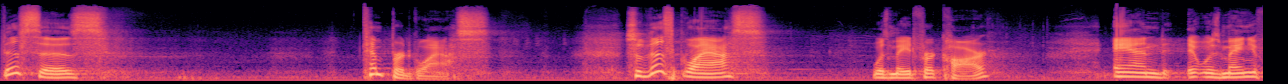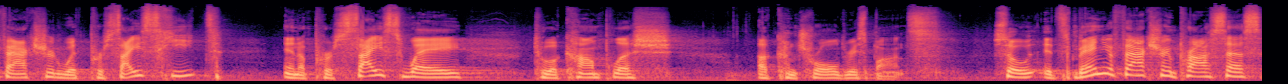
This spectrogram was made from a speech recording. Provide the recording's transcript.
This is tempered glass. So, this glass was made for a car, and it was manufactured with precise heat in a precise way to accomplish a controlled response. So, its manufacturing process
